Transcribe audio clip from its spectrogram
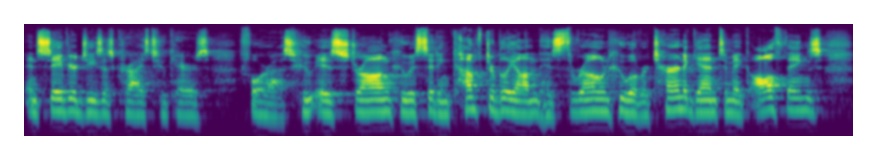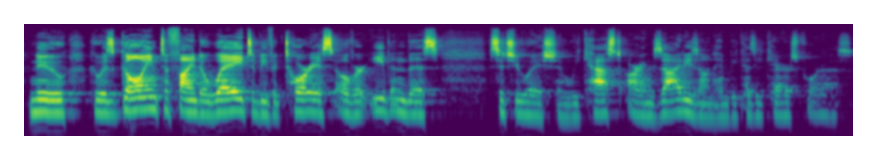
and Savior Jesus Christ, who cares for us, who is strong, who is sitting comfortably on his throne, who will return again to make all things new, who is going to find a way to be victorious over even this situation. We cast our anxieties on him because he cares for us.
